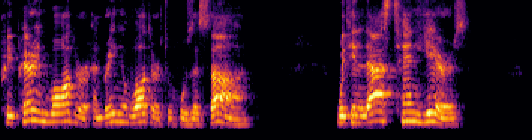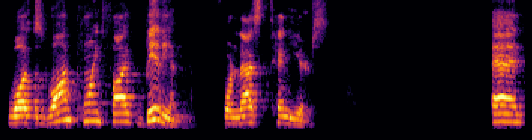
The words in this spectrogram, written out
preparing water and bringing water to Khuzestan within last 10 years was 1.5 billion for last 10 years. And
